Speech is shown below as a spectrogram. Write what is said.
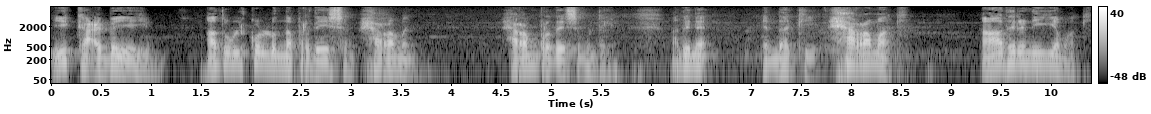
ഈ കഅബയെയും അത് ഉൾക്കൊള്ളുന്ന പ്രദേശം ഹെറമൻ ഹെറം പ്രദേശമുണ്ടല്ലോ. അതിനെ എന്താക്കി? ഹെറമാക്കി ആദരണീയമാക്കി.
